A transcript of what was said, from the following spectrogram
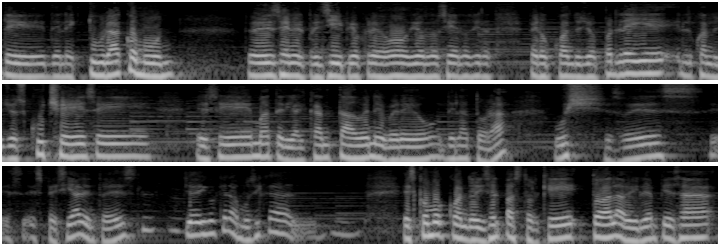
de, de lectura común. Entonces, en el principio creó Dios los cielos y las... Pero cuando yo pues, leí, cuando yo escuché ese, ese material cantado en hebreo de la Torah, uy, eso es, es especial. Entonces, yo digo que la música es como cuando dice el pastor que toda la Biblia empieza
